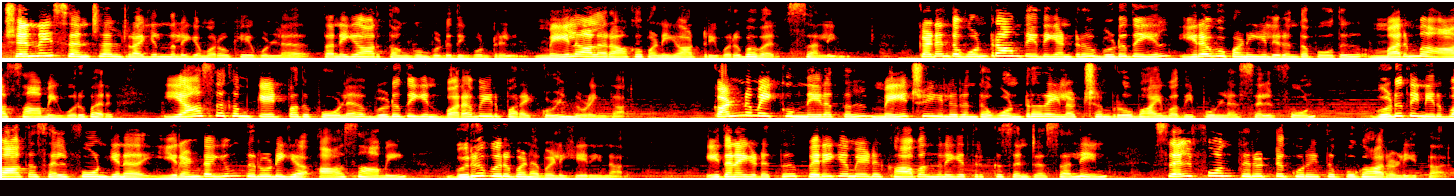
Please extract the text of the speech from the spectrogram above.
Chennai central ரயில் நிலையம் அருகே உள்ள தனியார் தங்கும் விடுதி ஒன்றில் மேலாளராக பணியாற்றி வருபவர் சலீம். கடந்த ஒன்றாம் தேதியன்று விடுதியில் இரவு பணியில் இருந்தபோது மர்ம ஆசாமி ஒருவர் யாசகம் கேட்பது போல விடுதியின் வரவேற்பறைக்குள் நுழைந்தார். கண்ணுமைக்கும் நேரத்தில் மேஜையில் இருந்த ஒன்றரை லட்சம் ரூபாய் மதிப்புள்ள செல்போன் விடுதி நிர்வாக செல்போன் என இரண்டையும் திருடிய ஆசாமி விறுவிறுவென வெளியேறினார். இதனையடுத்து பெரியமேடு காவல் நிலையத்திற்கு சென்ற சலீம் செல்போன் திருட்டு குறித்து புகார் அளித்தார்.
